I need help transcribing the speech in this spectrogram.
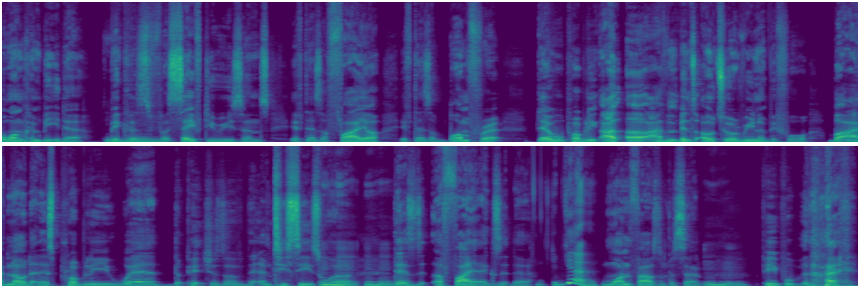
one can be there because mm-hmm. for safety reasons. If there's a fire, if there's a bomb threat, there will probably. I, uh, I haven't been to O2 Arena before, but I know that there's probably where the pictures of the empty seats were. Mm-hmm, mm-hmm. There's a fire exit there. yeah. One thousand percent. Mm-hmm. People like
